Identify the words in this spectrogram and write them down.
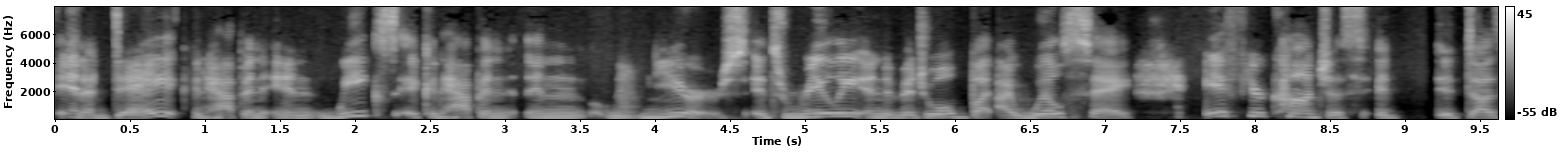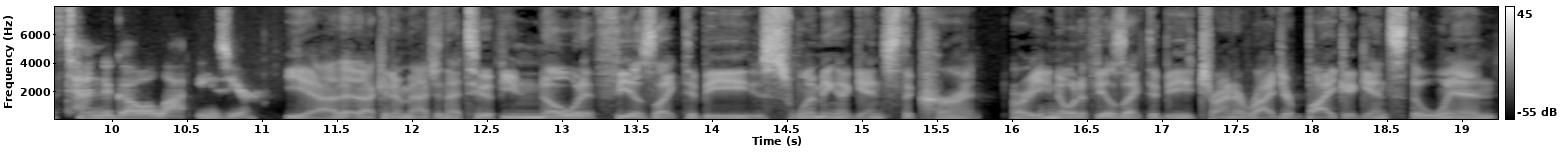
in a day, it could happen in weeks, it could happen in years. It's really individual, but I will say if you're conscious, it it does tend to go a lot easier. Yeah, I can imagine that too. If you know what it feels like to be swimming against the current, or you know what it feels like to be trying to ride your bike against the wind,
